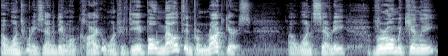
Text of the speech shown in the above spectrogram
At 127. Damone Clark at 158. Bo Melton from Rutgers at 170. Verone McKinley,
